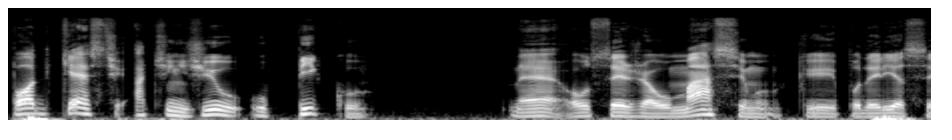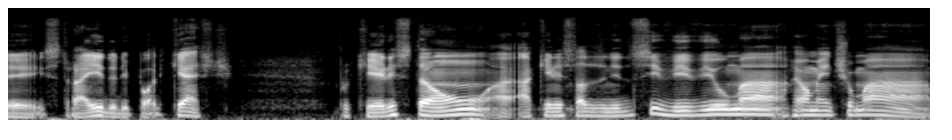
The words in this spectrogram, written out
podcast atingiu o pico né, ou seja, o máximo que poderia ser extraído de podcast, porque eles estão aqui nos Estados Unidos se vive uma realmente uma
